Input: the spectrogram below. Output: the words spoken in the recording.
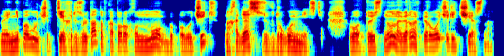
э, не получит тех результатов, которых он мог бы получить, находясь в другом месте. Вот, то есть, ну, наверное, в первую очередь честно.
